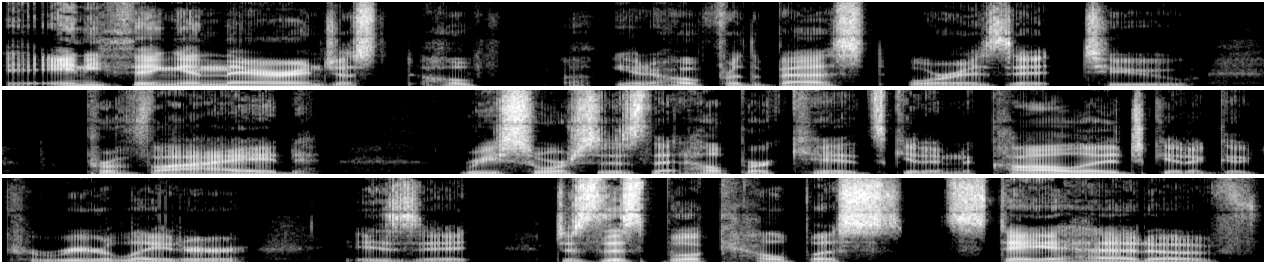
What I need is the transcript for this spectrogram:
anything in there and just hope uh, you know hope for the best or is it to provide resources that help our kids get into college get a good career later is it does this book help us stay ahead of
